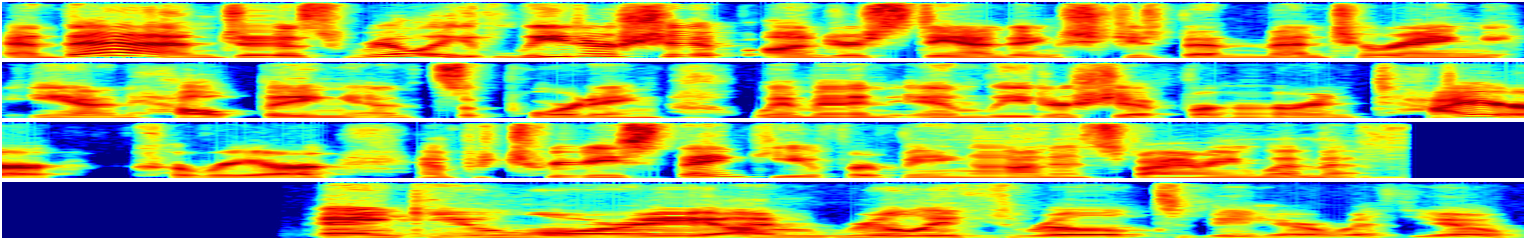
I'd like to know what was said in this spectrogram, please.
and then just really leadership understanding. She's been mentoring and helping and supporting women in leadership for her entire entire career. And Patrice, thank you for being on Inspiring Women. Thank you, Lori. I'm really thrilled to be here with you.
